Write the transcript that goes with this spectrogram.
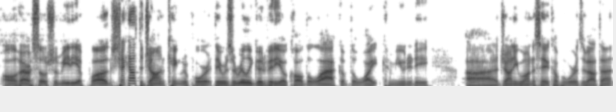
All of our social media plugs. Check out the John King report. There was a really good video called The Lack of the White Community. Uh, John, you want to say a couple words about that?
